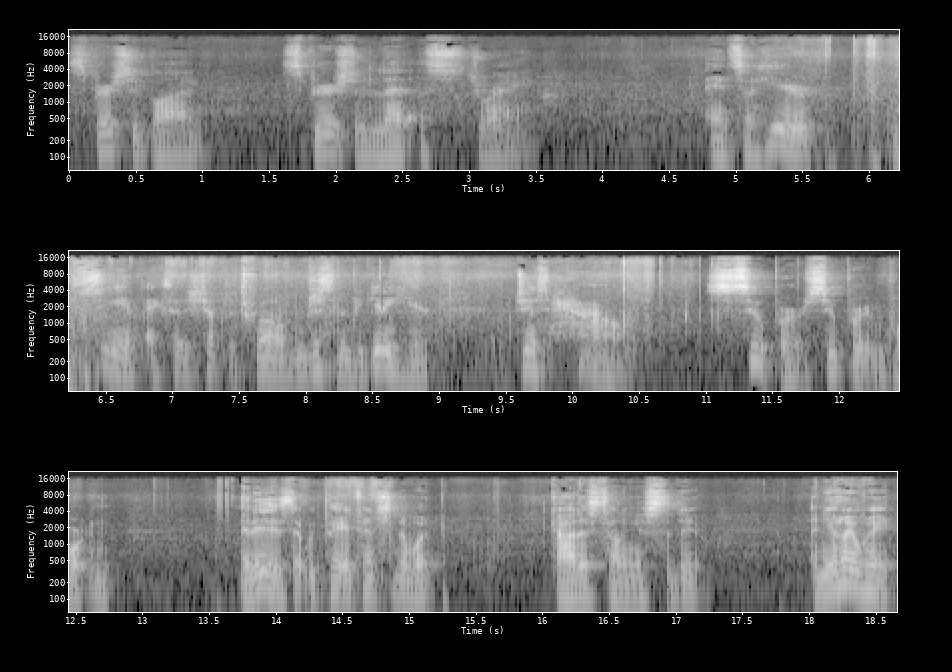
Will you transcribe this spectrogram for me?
spiritually blind, spiritually led astray. And so here we see in Exodus chapter 12, and just in the beginning here, just how super, super important it is that we pay attention to what God is telling us to do. And the only way,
